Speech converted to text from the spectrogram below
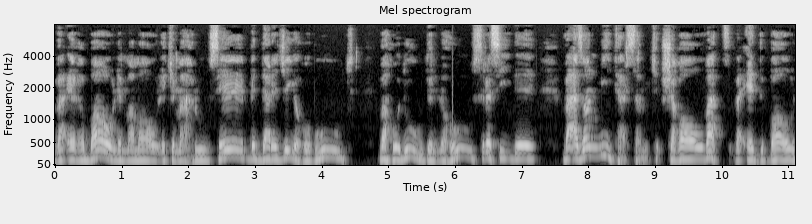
و اقبال ممالک محروسه به درجه حبوط و حدود نحوس رسیده و از آن می ترسم که شقاوت و ادبار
